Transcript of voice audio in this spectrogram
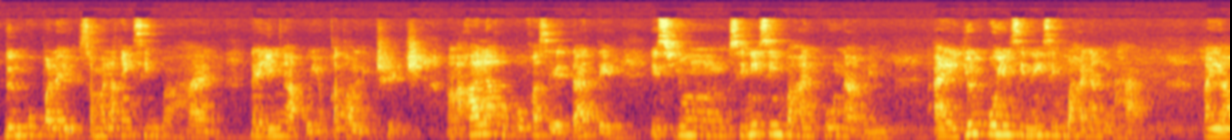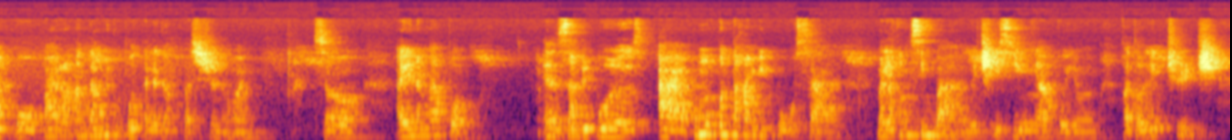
Doon po pala yun, sa malaking simbahan, na yun nga po yung Catholic Church. Ang akala ko po kasi dati, is yung sinisimbahan po namin, ay yun po yung sinisimbahan ng lahat. Kaya po, parang ang dami ko po talagang question noon. So, ayun na nga po. Eh, sabi po, ah, pumupunta kami po sa malaking simbahan, which is yun nga po yung Catholic Church.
